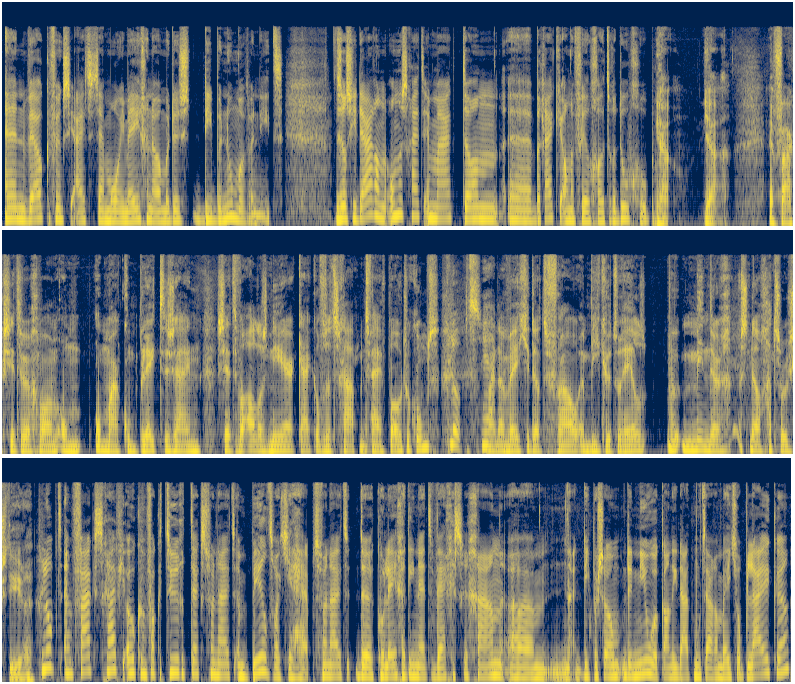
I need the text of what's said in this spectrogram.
En welke functie-eisen zijn mooi meegenomen, dus die benoemen we niet. Dus als je daar een onderscheid in maakt, dan eh, bereik je al een veel grotere doelgroep. Ja. Ja, en vaak zitten we gewoon om, om maar compleet te zijn, zetten we alles neer, kijken of dat schaap met vijf poten komt. Klopt. Ja. Maar dan weet je dat vrouw en bicultureel minder snel gaat solliciteren. Klopt. En vaak schrijf je ook een vacaturetekst vanuit een beeld wat je hebt. Vanuit de collega die net weg is gegaan. Ehm, nou, die persoon, de nieuwe kandidaat, moet daar een beetje op lijken.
